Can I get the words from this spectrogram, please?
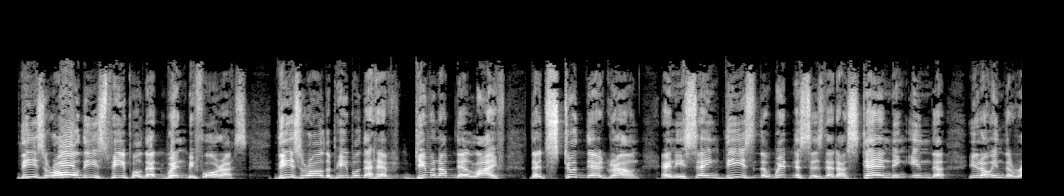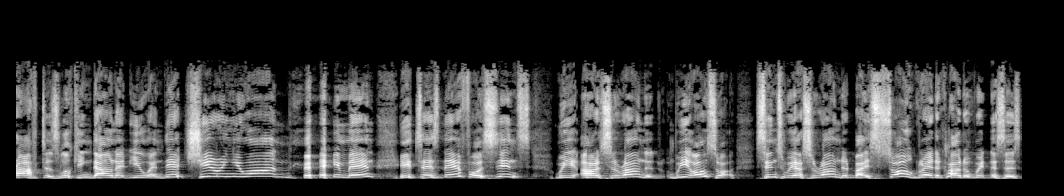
These are all these people that went before us. These are all the people that have given up their life, that stood their ground. And he's saying, These are the witnesses that are standing in the, you know, in the rafters looking down at you, and they're cheering you on. Amen. It says, Therefore, since we are surrounded, we also, since we are surrounded by so great a cloud of witnesses,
